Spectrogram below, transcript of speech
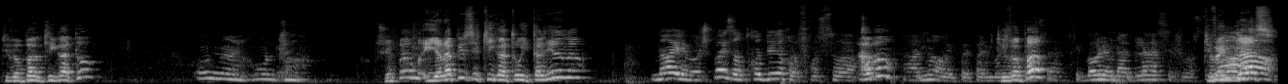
Tu veux pas un petit gâteau? Uno, uno. Je sais pas. Il y en a plus ces petits gâteaux italiens là Non, il ne mange pas, ils sont trop durs, François. Ah bon? Ah non, il ne peut pas le manger. Tu veux pas? C'est bon, on a glace, François. Tu veux une Non, glace?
